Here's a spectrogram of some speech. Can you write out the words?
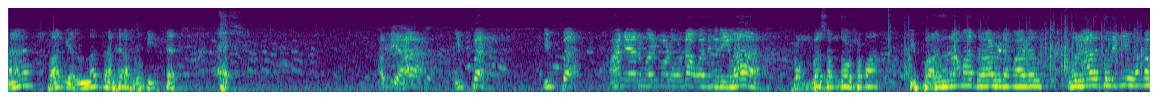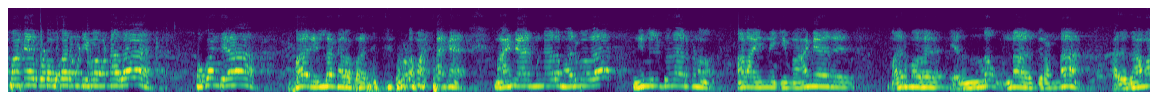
ஆ? பாருங்க எல்லாம் தலையாடுறீங்க அப்படியா? இப்போ இப்போ மாமியார் மருமோட ஒன்றா உட்காந்துக்கிறீங்களா ரொம்ப சந்தோஷமா. இப்போ அதுதாம்மா திராவிட மாடல். ஒரு காலத்தில் நீ உங்கள் மாமியார் கூட உட்கார முடியுமா உன்னால? உட்காந்தியா பாரு இல்லைங்கிற பாரு. விட மாட்டாங்க மாமியார் முன்னால மருமக நின்றுக்கிட்டு தான் இருக்கணும். ஆனால் இன்னைக்கு மாமியார் மருமக எல்லாம் ஒன்றா இருக்கிறோம்னா அதுதாம்மா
